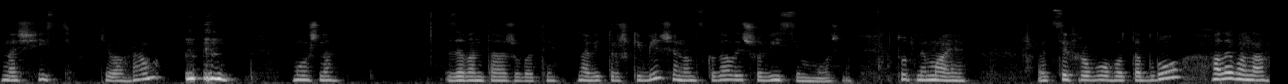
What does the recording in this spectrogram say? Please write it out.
На 6 кілограм можна завантажувати. Навіть трошки більше нам сказали, що 8 можна. Тут немає е, цифрового табло, але вона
